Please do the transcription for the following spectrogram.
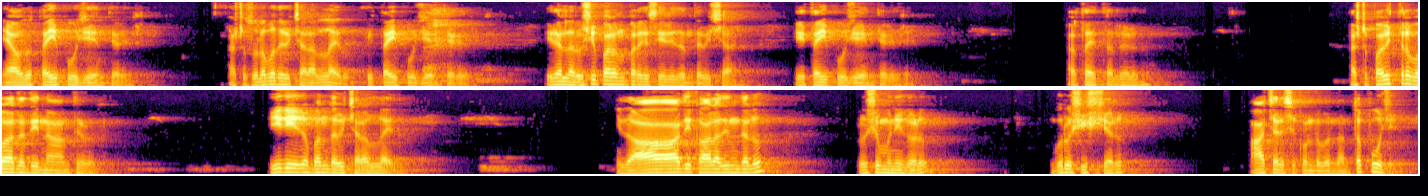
ಯಾವುದು? ತೈ ಪೂಜೆ ಅಂತ ಹೇಳಿದರೆ. ಅಷ್ಟು ಸುಲಭದ ವಿಚಾರ ಅಲ್ಲ ಇದು, ಈ ತೈ ಪೂಜೆ ಅಂತ ಹೇಳಿದರೆ. ಇದೆಲ್ಲ ಋಷಿ ಪರಂಪರೆಗೆ ಸೇರಿದಂಥ ವಿಚಾರ, ಈ ತೈ ಪೂಜೆ ಅಂತ ಹೇಳಿದರೆ. ಅರ್ಥ ಆಯ್ತಲ್ಲ ಹೇಳೋದು? ಅಷ್ಟು ಪವಿತ್ರವಾದ ದಿನ ಅಂತ ಹೇಳೋದು. ಈಗ ಈಗ ಬಂದ ವಿಚಾರ ಅಲ್ಲ ಇದು. ಇದು ಆದಿ ಕಾಲದಿಂದಲೂ ಋಷಿಮುನಿಗಳು ಗುರು ಶಿಷ್ಯರು ಆಚರಿಸಿಕೊಂಡು ಬಂದಂಥ ಪೂಜೆ.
